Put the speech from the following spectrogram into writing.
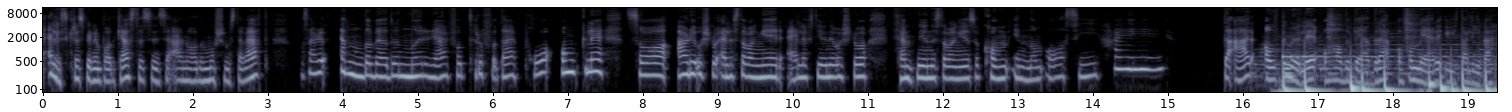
jeg elsker å spille en podkast, det syns jeg er noe av det morsomste jeg vet. Og så er det jo enda bedre når jeg får truffet deg på ordentlig. Så er du i Oslo eller Stavanger, 11. juni Oslo, 15. juni Stavanger, så kom innom og si hei. Det er alltid mulig å ha det bedre og få mer ut av livet.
